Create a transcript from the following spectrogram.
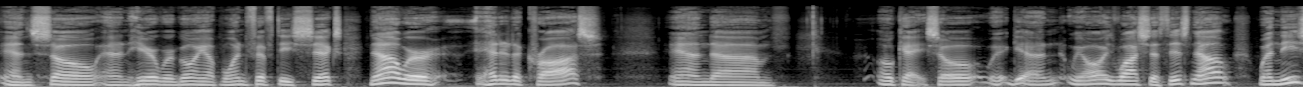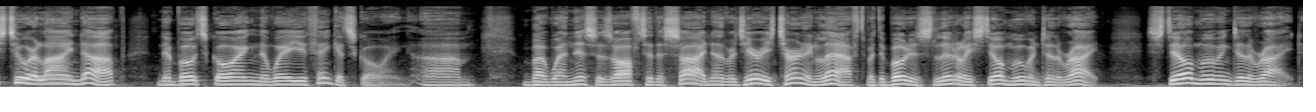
and so, and here we're going up 156. Now we're headed across. And um, okay, so again, we always watch this. This now, when these two are lined up, the boat's going the way you think it's going. Um, but when this is off to the side, in other words, here he's turning left, but the boat is literally still moving to the right, still moving to the right.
